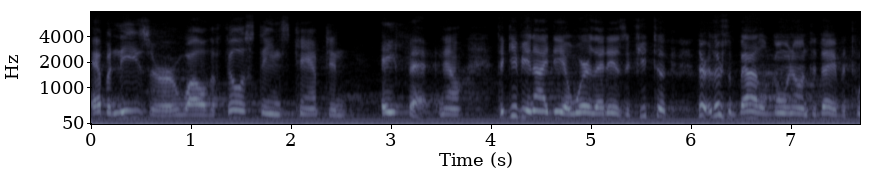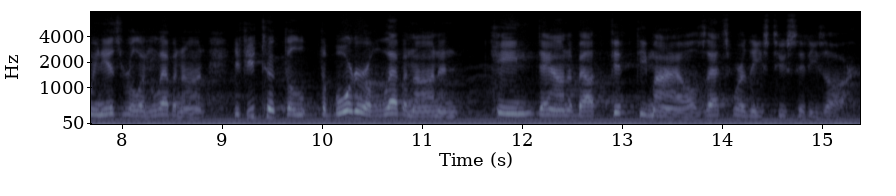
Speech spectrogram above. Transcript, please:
Ebenezer while the Philistines camped in Aphek. Now, to give you an idea where that is, if you took, there, there's a battle going on today between Israel and Lebanon. If you took the, the border of Lebanon and came down about 50 miles, that's where these two cities are.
